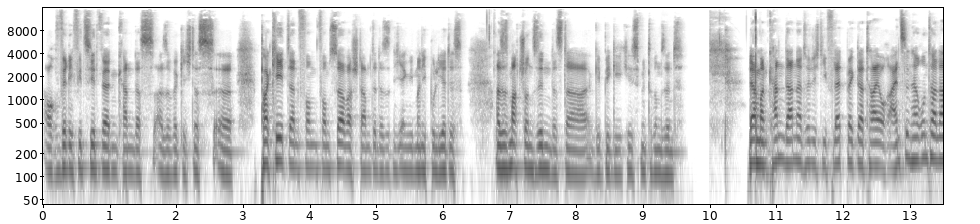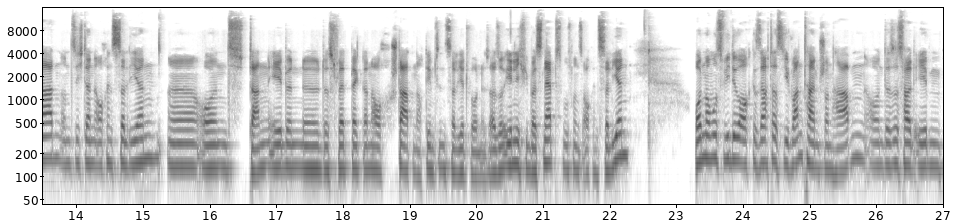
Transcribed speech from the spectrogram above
auch verifiziert werden kann, dass also wirklich das äh, Paket dann vom, vom Server stammte, dass es nicht irgendwie manipuliert ist. Also es macht schon Sinn, dass da GPG-Keys mit drin sind. Ja, man kann dann natürlich die Flatpak-Datei auch einzeln herunterladen und sich dann auch installieren äh, und dann eben äh, das Flatpak dann auch starten, nachdem es installiert worden ist. Also ähnlich wie bei Snaps muss man es auch installieren. Und man muss, wie du auch gesagt hast, die Runtime schon haben. Und das ist halt eben,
